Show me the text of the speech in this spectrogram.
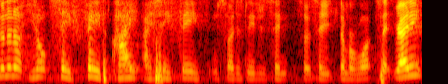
No, no, no. You don't say faith. I, I say faith. And so I just need you to say, so say number one. Say, ready?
